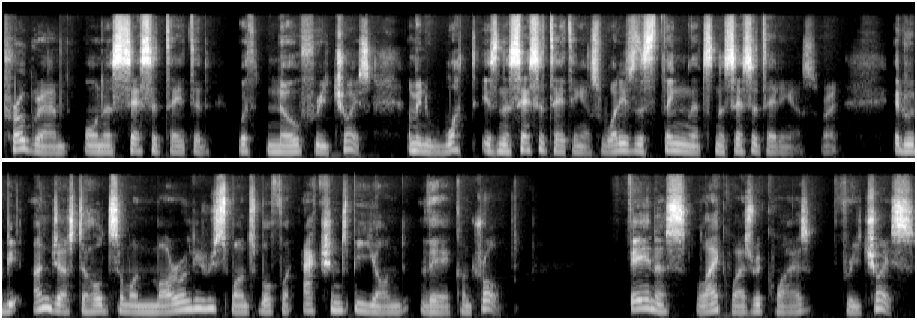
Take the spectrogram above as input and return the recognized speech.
programmed or necessitated with no free choice. I mean, what is necessitating us? What is this thing that's necessitating us, right? It would be unjust to hold someone morally responsible for actions beyond their control. Fairness likewise requires free choice.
